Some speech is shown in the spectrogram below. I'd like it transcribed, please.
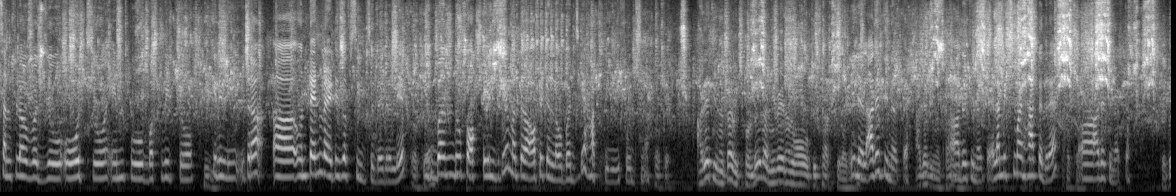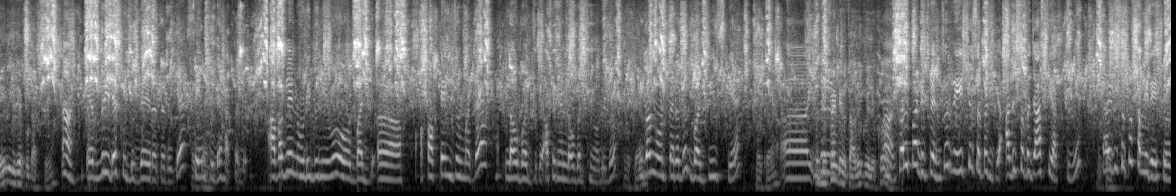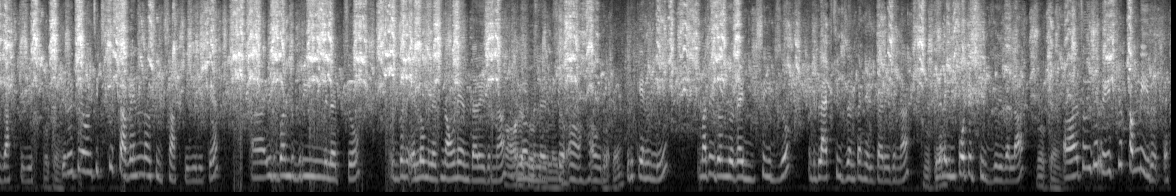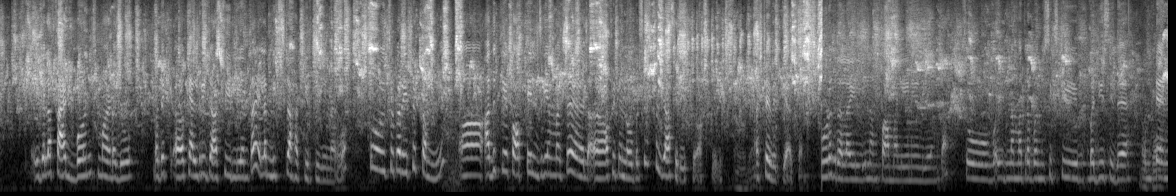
ಸನ್ಫ್ಲವರ್ಸು ಓಟ್ಸು ಎಂಪು ಬಕ್ವಿಟ್ಟು ಕಿರಿಲಿ ಈ ಥರ ಒಂದು ಟೆನ್ ವೆರೈಟೀಸ್ ಆಫ್ ಸೀಡ್ಸ್ ಇದೆ ಇದರಲ್ಲಿ. ಇದು ಬಂದು ಕಾಕ್ಟೇಲ್ಸ್ಗೆ ಮತ್ತು ಆಫ್ರಿಕನ್ ಲವ್ ಬರ್ಡ್ಸ್ಗೆ ಹಾಕ್ತೀವಿ ಈ ಫುಡ್ಸ್ನ ಓಕೆ ಅದೇ ತಿನ್ನುತ್ತಾ ಬಿಚ್ಕೊಂಡು ಇಲ್ಲ ನೀವೇನಾದ್ರು ಬಿಚ್ಚಿ ಹಾಕ್ತೀರಾ? ಇಲ್ಲ ಇಲ್ಲ ಅದೇ ತಿನ್ನುತ್ತೆ. ಅದೇ ತಿನ್ನುತ್ತೆ? ಅದೇ ತಿನ್ನುತ್ತೆ. ಎಲ್ಲ ಮಿಕ್ಸ್ ಮಾಡಿ ಹಾಕಿದ್ರೆ ಅದೇ ತಿನ್ನುತ್ತೆ. ಡೈಲಿ ಇದೇ ಫುಡ್ ಹಾಕ್ತೀವಿ ಹಾಂ ಎವ್ರಿ ಡೇ ಫುಡ್ ಇದ್ದೇ ಇರುತ್ತೆ ಅದಕ್ಕೆ. ಸೇಮ್ ಫುಡ್ಡೇ ಹಾಕೋದು. ಆವಾಗಲೇ ನೋಡಿದ್ದು ನೀವು ಬಜ್ ಕಾಕ್ಟೇಲ್ಸು ಮತ್ತು ಲವ್ ಬರ್ಡ್ಸ್ಗೆ ಆಫ್ರಿಕನ್ ಲವ್ ಬರ್ಡ್ಸ್ ನೋಡಿದ್ದು ಇವಾಗ ನೋಡ್ತಾ ಇರೋದು ಬಜ್ಜೀಸ್ಗೆ ಸ್ವಲ್ಪ ಡಿಫ್ರೆನ್ಸ್ ರೇಷಿಯೋ ಸ್ವಲ್ಪ ಅದು ಸ್ವಲ್ಪ ಜಾಸ್ತಿ ಹಾಕ್ತೀವಿ ಇದು ಸ್ವಲ್ಪ ಕಮ್ಮಿ ರೇಷಿಯೋ ಹಾಕ್ತೀವಿ ಇದಕ್ಕೆ ಒಂದು ಸಿಕ್ಸ್ ಟು ಸೆವೆನ್ ಸೀಡ್ಸ್ ಹಾಕ್ತೀವಿ ಇದಕ್ಕೆ. ಇದು ಬಂದು ಗ್ರೀನ್ ಮಿಲೆಟ್ಸು ಇದು ಬಂದು ಎಲ್ಲೋ ಮಿಲೆಟ್ಸ್ ನವಣೆ ಅಂತಾರೆ ಇದನ್ನ. ಎಲ್ಲೋ ಮಿಲೆಟ್ಸು ಹಾಂ ಹೌದು. ಇದಕ್ಕೇನಿಲ್ಲಿ ಕೆನಿಲಿ ಮತ್ತು ಇದೊಂದು ರೆಡ್ ಸೀಡ್ಸು ಇದು ಬ್ಲ್ಯಾಕ್ ಸೀಡ್ಸ್ ಅಂತ ಹೇಳ್ತಾರೆ ಇದನ್ನ. ಇದೆಲ್ಲ ಇಂಪೋರ್ಟೆಡ್ ಸೀಡ್ಸ್ ಇದೆಲ್ಲ ಸೊ ಇದು ರೇಷಿಯೋ ಕಮ್ಮಿ ಇರುತ್ತೆ. ಇದೆಲ್ಲ ಫ್ಯಾಟ್ ಬರ್ನ್ಸ್ ಮಾಡೋದು ಮತ್ತು ಕ್ಯಾಲರಿ ಜಾಸ್ತಿ ಇರಲಿ ಅಂತ ಎಲ್ಲ ಮಿಕ್ಸ್ಡ್ ಹಾಕಿರ್ತೀವಿ ನಾವು. ಸೊ ಸ್ವಲ್ಪ ರೇಷು ಕಮ್ಮಿ. ಅದಕ್ಕೆ ಕಾಕ್ಟೇಲ್ಸ್ಗೆ ಮತ್ತು ಆಫ್ರಿಕನ್ ಲೋಬರ್ಸ್ಗೆ ಸ್ವಲ್ಪ ಜಾಸ್ತಿ ರೇಷು ಹಾಕ್ತೀವಿ. ಅಷ್ಟೇ ವ್ಯತ್ಯಾಸ. ನೋಡಿದ್ರಲ್ಲ ಇಲ್ಲಿ ನಮ್ಮ ಫಾರ್ಮಲ್ಲಿ ಏನೇನಿದೆ ಅಂತ. ಸೊ ಇದು ನಮ್ಮ ಹತ್ರ ಬಂದು ಸಿಕ್ಸ್ಟಿ ಬಜೀಸ್ ಇದೆ. ಒಂದು ಟೆನ್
